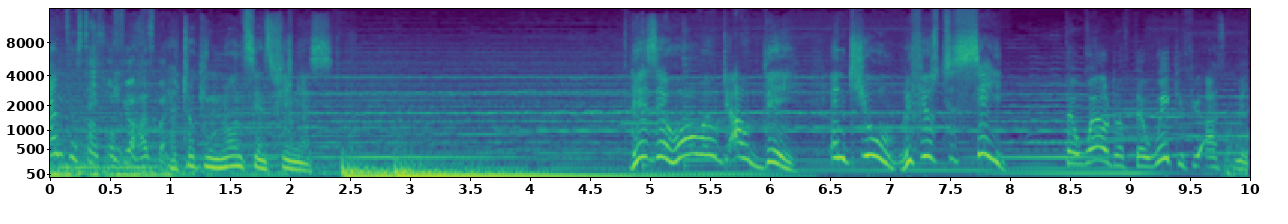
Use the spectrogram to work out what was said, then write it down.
ancestors of your husband? You're talking nonsense, Phineas. There's a whole world out there, and you refuse to see it. The world of the weak, if you ask me.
